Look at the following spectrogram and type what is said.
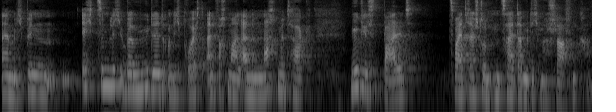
Ähm, ich bin echt ziemlich übermüdet und ich bräuchte einfach mal an einem Nachmittag möglichst bald zwei, drei Stunden Zeit, damit ich mal schlafen kann.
